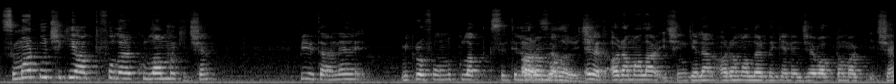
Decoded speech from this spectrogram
Smartwatch 2'yi aktif olarak kullanmak için bir tane mikrofonlu kulaklık seti lazım. Aramalar için. Evet aramalar için. Gelen aramaları da gene cevaplamak için.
